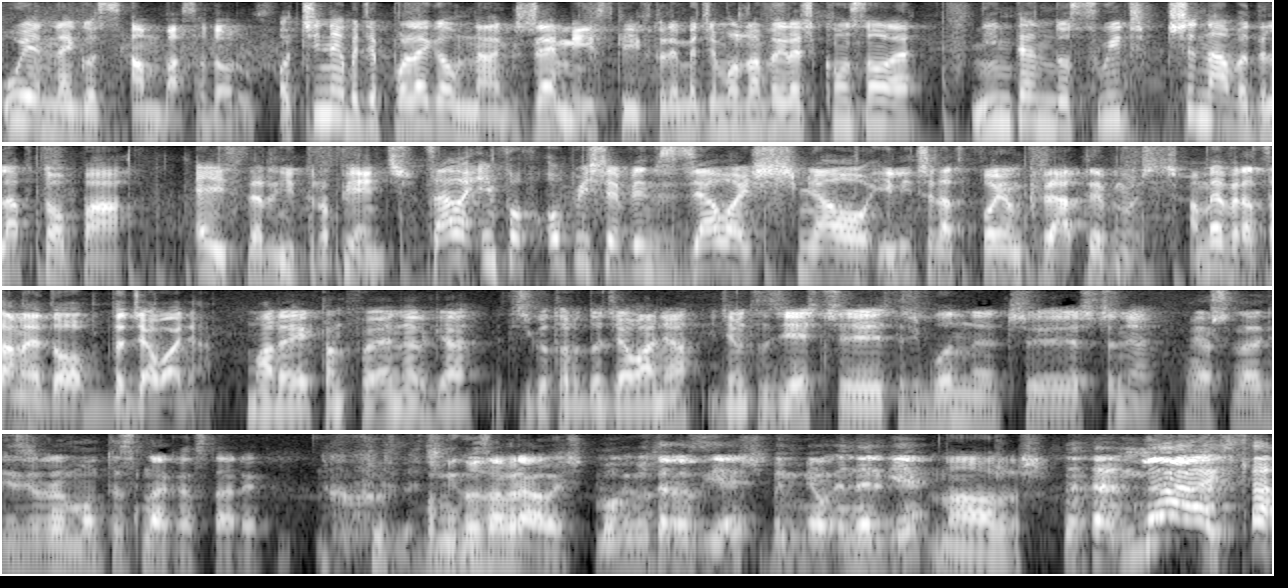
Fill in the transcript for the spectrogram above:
u jednego z ambasadorów. Odcinek będzie polegał na grze miejskiej, w której będzie można wygrać konsolę Nintendo Switch czy nawet laptopa Acer Nitro 5. Całe info w opisie, więc działaj śmiało i liczę na twoją kreatywność. A my wracamy do, do działania. Marek, jak tam twoja energia? Jesteś gotowy do działania? Idziemy coś zjeść? Czy jesteś głodny, czy jeszcze nie? Ja jeszcze nawet nie zjadłem Montesnaka, stary, Kurde, bo mi go zabrałeś. Mogę go teraz zjeść, bym miał energię? Możesz. nice!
